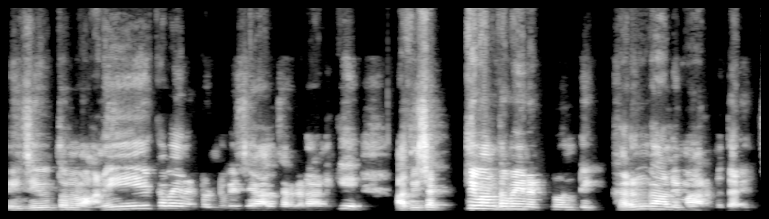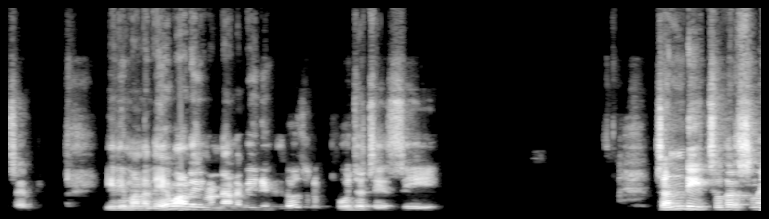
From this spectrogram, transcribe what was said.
మీ జీవితంలో అనేకమైనటువంటి విషయాలు జరగడానికి అతి శక్తివంతమైనటువంటి కరుంగాలి మాలను ధరించండి. ఇది మన దేవాలయంలో నలభై ఎనిమిది రోజులు పూజ చేసి చండి సుదర్శన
